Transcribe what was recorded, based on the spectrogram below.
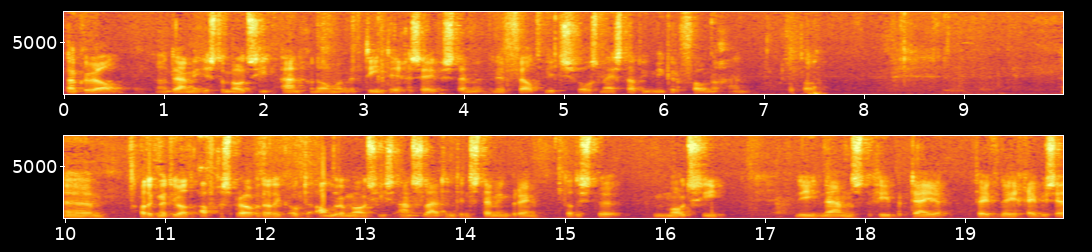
Dank u wel. Nou, daarmee is de motie aangenomen met 10 tegen 7 stemmen. Meneer Veldwitsch, volgens mij staat uw microfoon nog aan. Klopt dat? Uh, Wat ik met u had afgesproken dat ik ook de andere moties aansluitend in stemming breng. Dat is de motie die namens de vier partijen VVD, GBZ,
